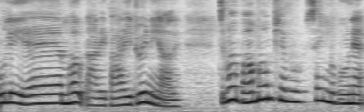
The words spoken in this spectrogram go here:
ဦးလေးရဲ့မဟုတ်တာတွေဘာတွေတွေးနေရလဲကျမဘာမှမဖြစ်ဘူးစိတ်မပူနဲ့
